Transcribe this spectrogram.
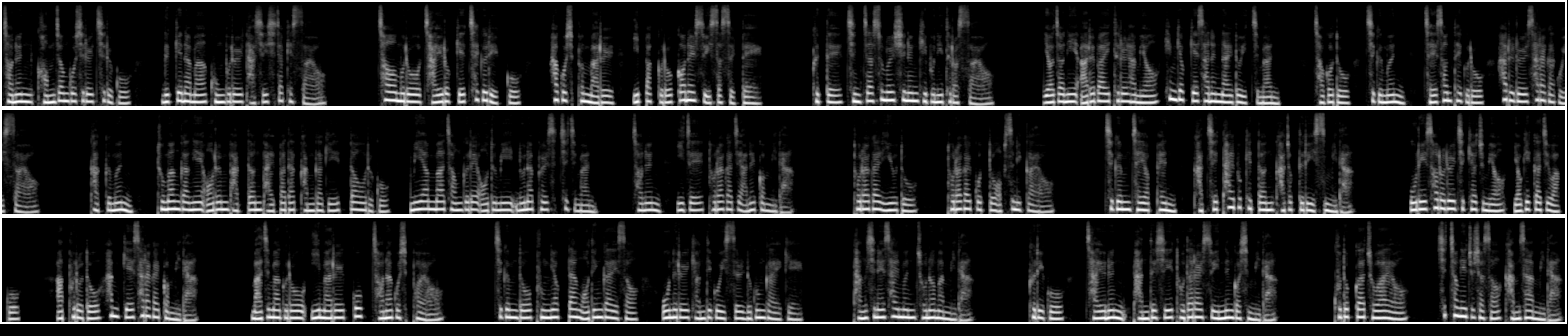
저는 검정고시를 치르고 늦게나마 공부를 다시 시작했어요. 처음으로 자유롭게 책을 읽고 하고 싶은 말을 입 밖으로 꺼낼 수 있었을 때, 그때 진짜 숨을 쉬는 기분이 들었어요. 여전히 아르바이트를 하며 힘겹게 사는 날도 있지만, 적어도 지금은 제 선택으로 하루를 살아가고 있어요. 가끔은 두만강의 얼음 밟던 발바닥 감각이 떠오르고 미얀마 정글의 어둠이 눈앞을 스치지만 저는 이제 돌아가지 않을 겁니다. 돌아갈 이유도 돌아갈 곳도 없으니까요. 지금 제 옆엔 같이 탈북했던 가족들이 있습니다. 우리 서로를 지켜주며 여기까지 왔고 앞으로도 함께 살아갈 겁니다. 마지막으로 이 말을 꼭 전하고 싶어요. 지금도 북녘 땅 어딘가에서 오늘을 견디고 있을 누군가에게 당신의 삶은 존엄합니다. 그리고 자유는 반드시 도달할 수 있는 것입니다. 구독과 좋아요, 시청해 주셔서 감사합니다.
